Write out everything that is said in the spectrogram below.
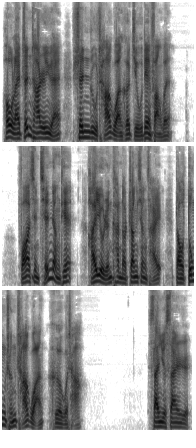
后来，侦查人员深入茶馆和酒店访问，发现前两天还有人看到张向才到东城茶馆喝过茶。三月三日，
